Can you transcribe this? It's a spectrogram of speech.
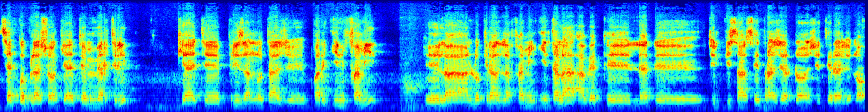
Cette population qui a été meurtrie, qui a été prise en otage par une famille, et en l'occurrence la famille Intala, avec euh, l'aide d'une puissance étrangère dont je tairai le nom.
